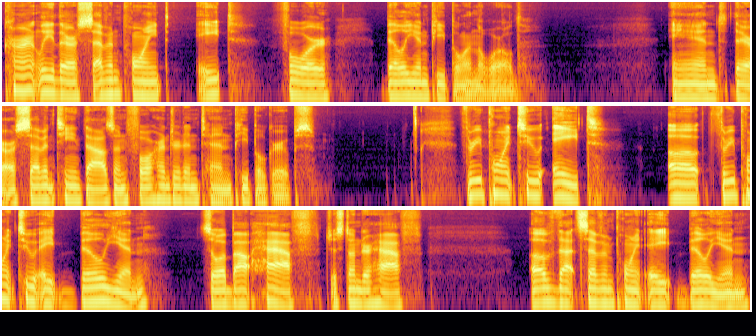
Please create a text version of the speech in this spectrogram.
currently there are 7.84 billion people in the world. And there are 17,410 people groups. 3.28 uh 3.28 billion, so about half, just under half of that 7.8 billion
